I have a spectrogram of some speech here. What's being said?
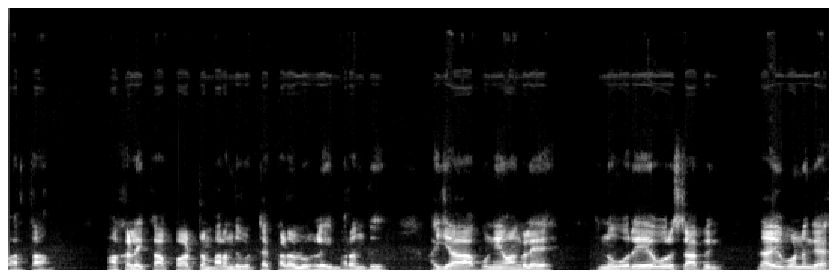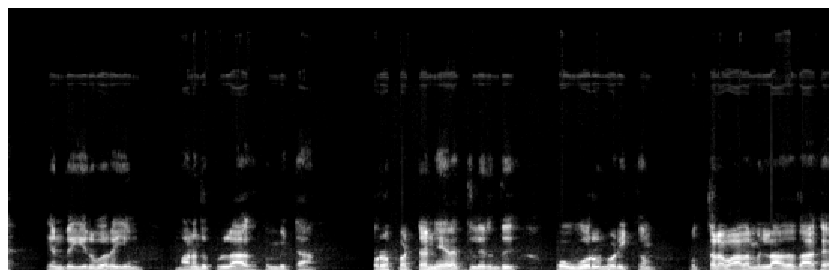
பார்த்தான். மகளை காப்பாற்ற மறந்துவிட்ட கடவுள்களை மறந்து ஐயா புண்ணியவாங்களே இன்னும் ஒரே ஒரு ஸ்டாப்பிங் தயவு பண்ணுங்க என்று இருவரையும் மனதுக்குள்ளாக கும்பிட்டான். புறப்பட்ட நேரத்திலிருந்து ஒவ்வொரு நொடிக்கும் உத்தரவாதம் இல்லாததாக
